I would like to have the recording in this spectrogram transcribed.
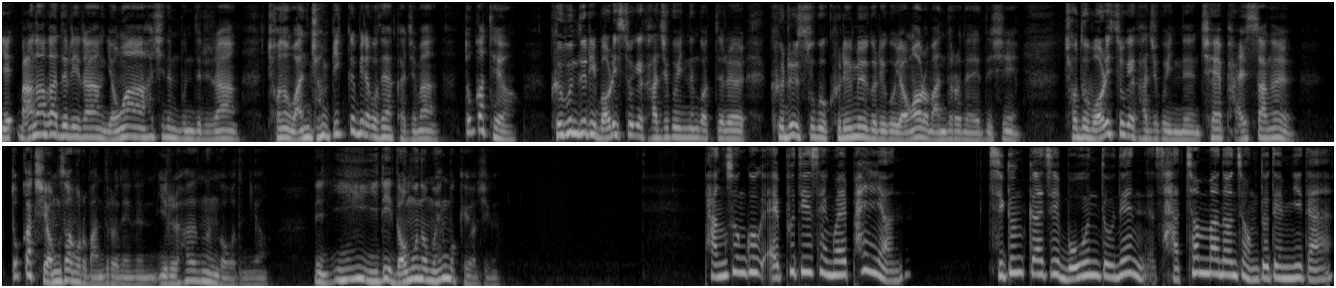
예, 만화가들이랑 영화 하시는 분들이랑 저는 완전 B급이라고 생각하지만 똑같아요. 그분들이 머릿속에 가지고 있는 것들을 글을 쓰고 그림을 그리고 영화로 만들어내듯이 저도 머릿속에 가지고 있는 제 발상을 똑같이 영상으로 만들어내는 일을 하는 거거든요. 근데 이 일이 너무너무 행복해요, 지금. 방송국 FD 생활 8년. 지금까지 모은 돈은 4천만 원 정도 됩니다.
